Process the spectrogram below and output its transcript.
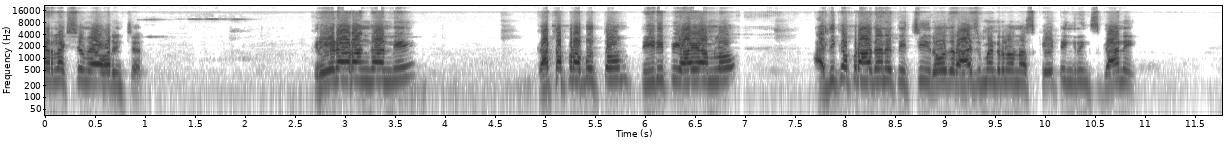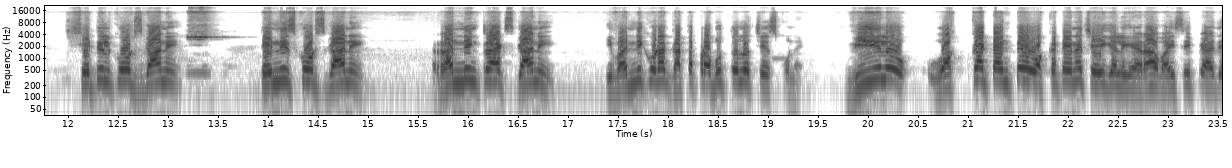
నిర్లక్ష్యం వ్యవహరించారు. క్రీడా రంగాన్ని గత ప్రభుత్వం టీడీపీ హయాంలో అధిక ప్రాధాన్యత ఇచ్చి ఈరోజు రాజమండ్రిలో ఉన్న స్కేటింగ్ రింగ్స్ కానీ షటిల్ కోర్ట్స్ కానీ టెన్నిస్ కోర్ట్స్ కానీ రన్నింగ్ ట్రాక్స్ కానీ ఇవన్నీ కూడా గత ప్రభుత్వంలో చేసుకున్నాయి. వీళ్ళు ఒక్కటంటే ఒక్కటైనా చేయగలిగారా? వైసీపీ అది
